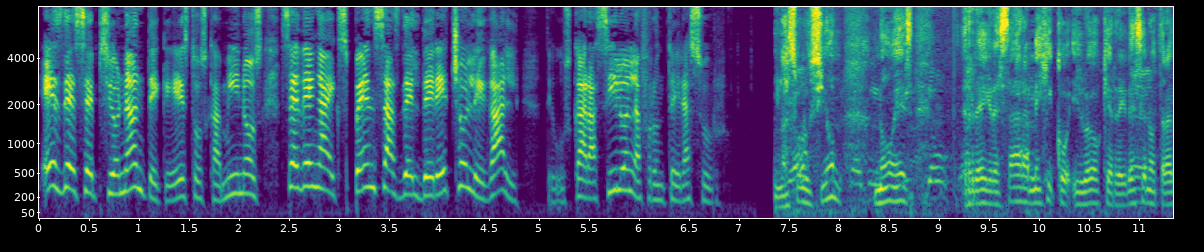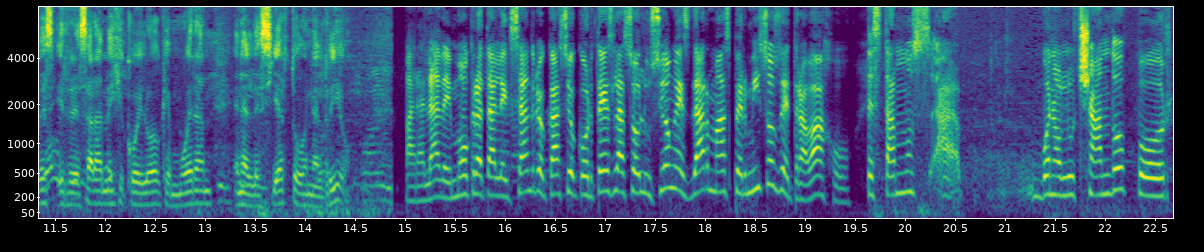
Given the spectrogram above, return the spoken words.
es decepcionante que estos caminos se den a expensas del derecho legal de buscar asilo en la frontera sur. La solución no es regresar a México y luego que regresen otra vez y regresar a México y luego que mueran en el desierto o en el río. Para la demócrata Alexandria Ocasio Cortés, la solución es dar más permisos de trabajo. Estamos ah, bueno, luchando por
